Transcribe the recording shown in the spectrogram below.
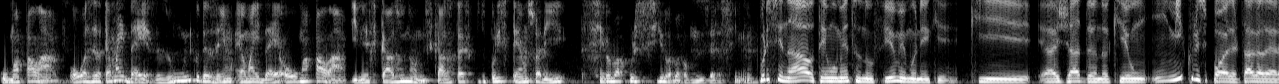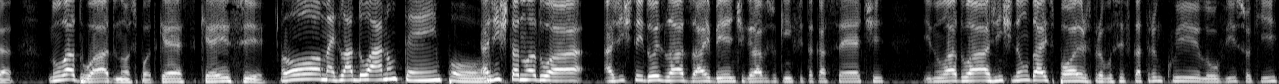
uma palavra. Ou às vezes até uma ideia. Às vezes um único desenho é uma ideia ou uma palavra. E nesse caso, não. Nesse caso tá escrito por extenso ali, sílaba por sílaba, vamos dizer assim, né? Por sinal, tem um momento no filme, Monique, que eh, já dando aqui um, um micro spoiler, tá, galera? No lado A do nosso podcast, que é esse. Oh, mas lá do A não tem, pô. A gente tá no lado A, a gente tem dois lados, A e B, a gente grava isso aqui em fita cassete. E no lado A a gente não dá spoilers pra você ficar tranquilo, ouvir isso aqui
